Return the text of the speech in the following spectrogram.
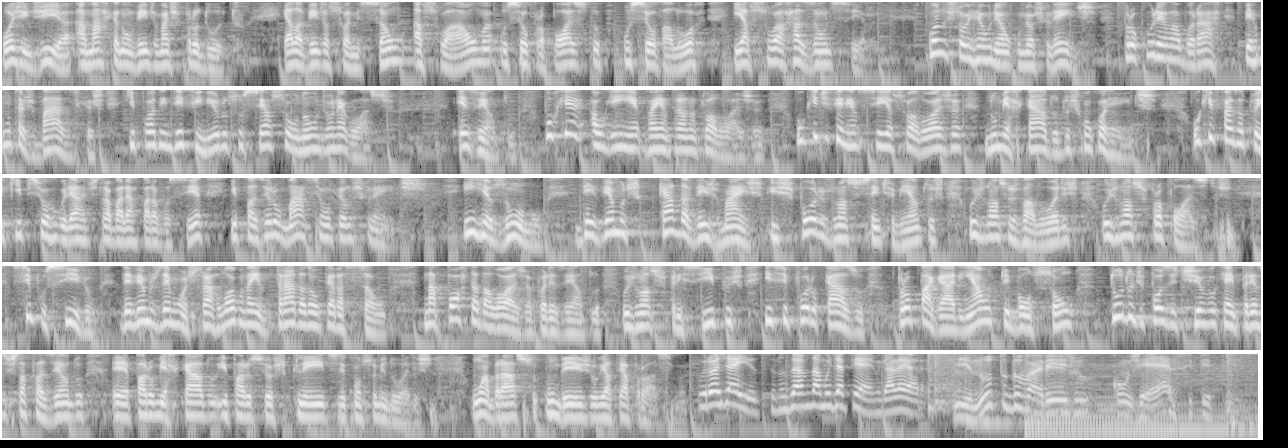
Hoje em dia, a marca não vende mais produto ela vende a sua missão, a sua alma, o seu propósito, o seu valor e a sua razão de ser. Quando estou em reunião com meus clientes, procuro elaborar perguntas básicas que podem definir o sucesso ou não de um negócio. Exemplo: por que alguém vai entrar na tua loja? O que diferencia a sua loja no mercado dos concorrentes? O que faz a tua equipe se orgulhar de trabalhar para você e fazer o máximo pelos clientes? Em resumo, devemos cada vez mais expor os nossos sentimentos, os nossos valores, os nossos propósitos. Se possível, devemos demonstrar logo na entrada da operação, na porta da loja, por exemplo, os nossos princípios e, se for o caso, propagar em alto e bom som tudo de positivo que a empresa está fazendo é, para o mercado e para os seus clientes e consumidores. Um abraço, um beijo e até a próxima. Por hoje é isso. Nos vemos na Mood FM, galera. Minuto do Varejo com GSPP.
